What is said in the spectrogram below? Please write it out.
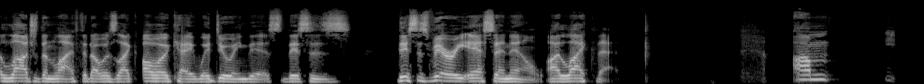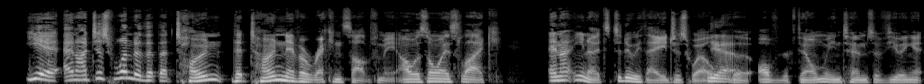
larger than life that I was like, "Oh okay, we're doing this. This is this is very SNL. I like that." Um, yeah, and I just wonder that that tone that tone never reconciled for me. I was always like. And I, you know, it's to do with age as well Yeah. the, of the film in terms of viewing it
